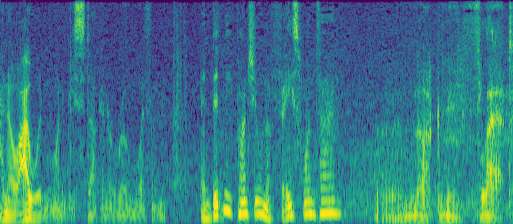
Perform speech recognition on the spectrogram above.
I know I wouldn't want to be stuck in a room with him. And didn't he punch you in the face one time? Uh, knock me flat.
